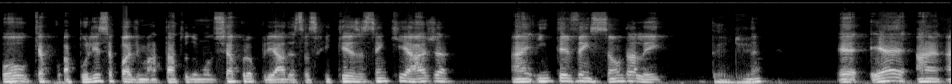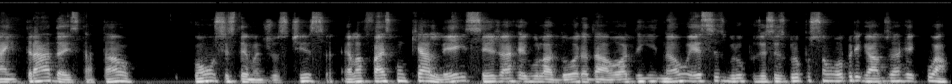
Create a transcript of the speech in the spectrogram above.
ou que a, a polícia pode matar todo mundo, se apropriar dessas riquezas sem que haja a intervenção da lei. Entendi. Né? É, é a, a entrada estatal com o sistema de justiça, ela faz com que a lei seja a reguladora da ordem e não esses grupos. Esses grupos são obrigados a recuar.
